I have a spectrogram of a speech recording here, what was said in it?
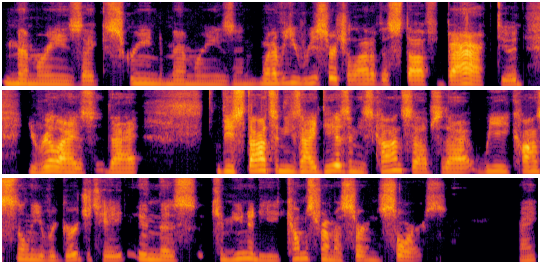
memories, like screened memories. And whenever you research a lot of this stuff back, dude, you realize that these thoughts and these ideas and these concepts that we constantly regurgitate in this community comes from a certain source right?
